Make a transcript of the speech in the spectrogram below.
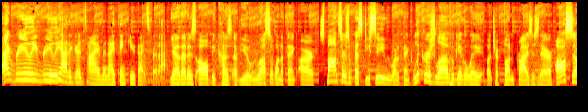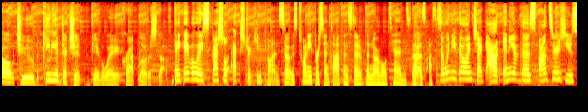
I really, really had a good time, and I thank you guys for that. Yeah, that is all because of you. We also want to thank our sponsors of SDC. We want to thank Licorice Love, who gave away a bunch of fun prizes there. Also to Bikini Addiction, who gave away a crap load of stuff. They gave away special extra coupons, so it was 20% off instead of the normal 10. So that Yeah. was awesome. So when you go and check out any of those sponsors, use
